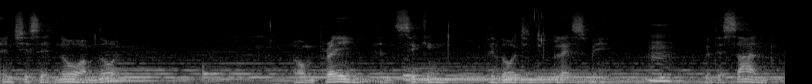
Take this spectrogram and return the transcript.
and she said, No, I'm not. I'm praying and seeking the Lord to bless me Mm. with a son.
